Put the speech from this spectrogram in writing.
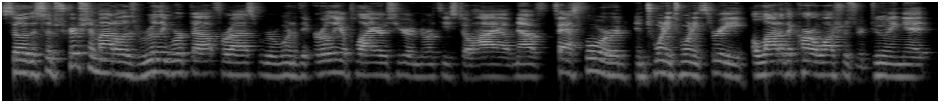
So the subscription model has really worked out for us. We were one of the early appliers here in Northeast Ohio. Now, fast forward in 2023, a lot of the car washers are doing it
